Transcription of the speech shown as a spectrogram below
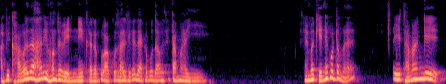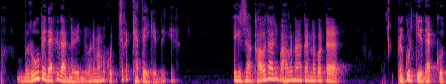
අපි කවදා හරි හොඳ වෙන්නේ කරපු අකුසල් ටික දැකපු දවසේ තමයි. හැම කෙනෙකුටම ඒ තමන්ගේ රූපේ දැක ගන්න වෙන්න ඕනේ මම කොච්චර කැතේකෙන්ද කියලා. ඒක නිසා කවදා හරි භාවනා කරනකොට ප්‍රകൃතිය දැක්කොත්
